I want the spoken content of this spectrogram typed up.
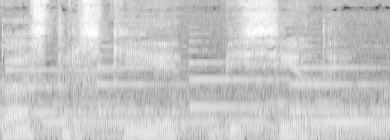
Пасторские беседы –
